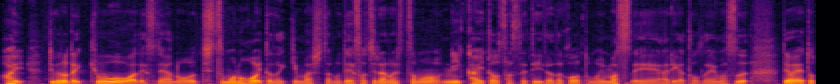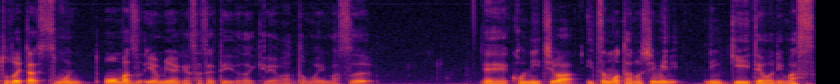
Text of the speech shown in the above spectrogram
はい、ということで今日はですね、あの、質問の方をいただきましたので、そちらの質問に回答させていただこうと思います。えーありがとうございます。では、えっ、と、届いた質問をまず読み上げさせていただければと思います。えーこんにちは。いつも楽しみにに聞いております、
